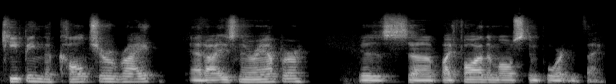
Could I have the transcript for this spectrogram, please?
keeping the culture right at eisner amper is uh, by far the most important thing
